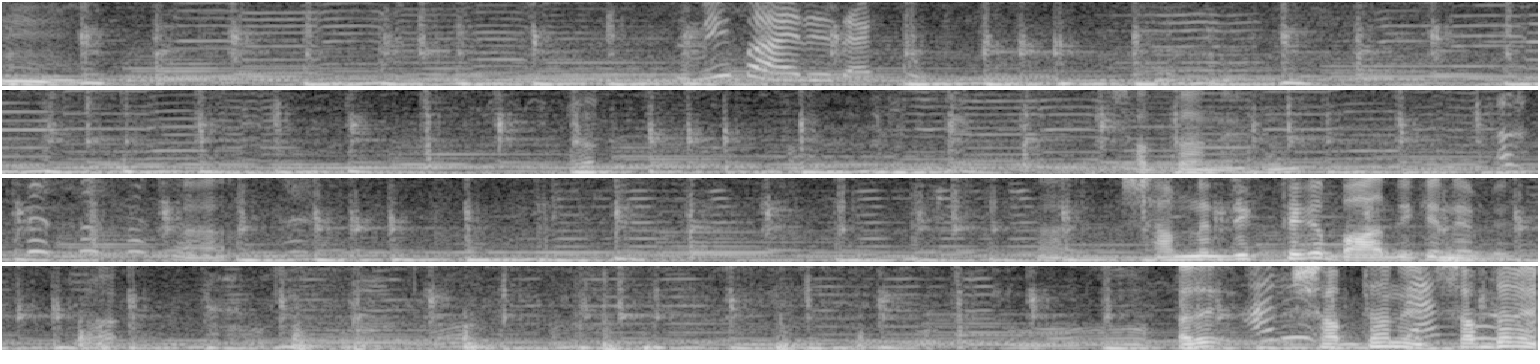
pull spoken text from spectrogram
হুম। তুমি বাইরে দেখো। সাবধানে সামনের দিক থেকে বাঁ দিকে নেবে। আরে সাবধানে সাবধানে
